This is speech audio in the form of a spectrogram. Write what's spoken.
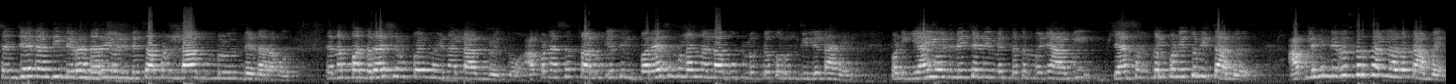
संजय गांधी निराधार योजनेचा आपण लाभ मिळवून देणार आहोत. त्यांना पंधराशे रुपये महिना लाभ मिळतो. आपण असं तालुक्यातील बऱ्याच मुलांना लाभ उपलब्ध करून दिलेला आहे. पण या योजनेच्या निमित्तातून म्हणजे आम्ही ज्या संकल्पनेतून इथं आलोय आपलं हे निरंतर चालणारं काम आहे.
